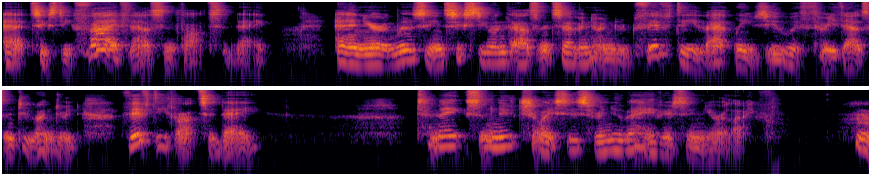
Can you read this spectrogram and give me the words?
at 65,000 thoughts a day, and you're losing 61,750, that leaves you with 3,250 thoughts a day to make some new choices for new behaviors in your life. Hmm.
